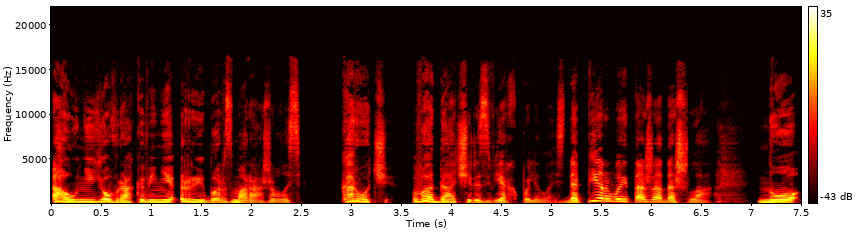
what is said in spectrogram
А у нее в раковине рыба размораживалась. Короче, вода через верх полилась, до первого этажа дошла. Но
